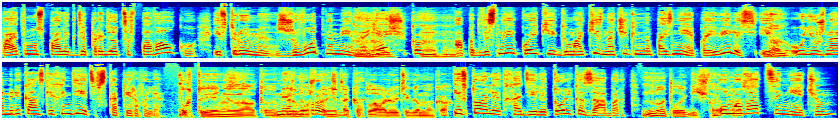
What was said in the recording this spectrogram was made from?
Поэтому спали где придется в повалку и в трюме с животными, и на угу, ящиках. Угу. А подвесные койки и гамаки значительно позднее появились. Их да? у южноамериканских индейцев скопировали. Ух ты, я не знал этого. Между Думал, прочим, что они так и плавали в этих гамаках. И в туалет ходили только за борт. Ну, это логично. Умываться нечем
